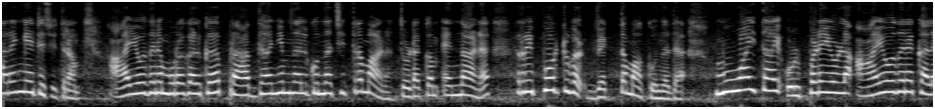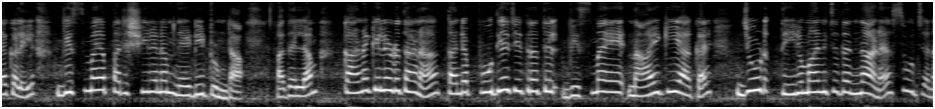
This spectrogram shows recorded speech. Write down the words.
അരങ്ങേറ്റ ചിത്രം. ആയോധന മുറകൾക്ക് പ്രാധാന്യം നൽകുന്ന ചിത്രമാണ് തുടക്കം എന്നാണ് റിപ്പോർട്ടുകൾ വ്യക്തമാക്കുന്നത്. മൂവായ്ത്തായ് ഉൾപ്പെടെയുള്ള ആയോധന കലകളിൽ വിസ്മയ പരിശീലനം നേടിയിട്ടുണ്ട്. അതെല്ലാം കണക്കിലെടുത്താണ് തന്റെ പുതിയ ചിത്രത്തിൽ വിസ്മയെ നായികയാക്കാൻ ജൂഡ് തീരുമാനിച്ചതെന്നാണ് സൂചന.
